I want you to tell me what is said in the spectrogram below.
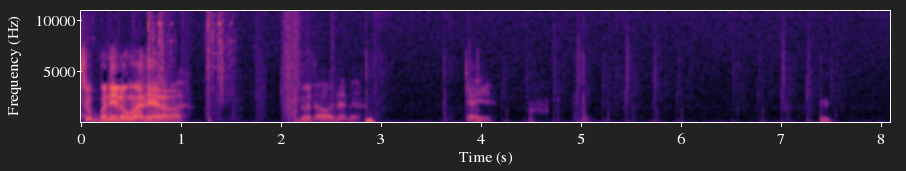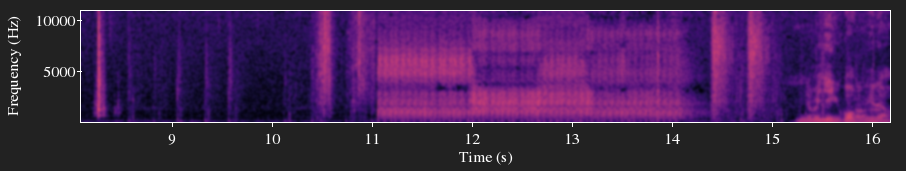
ชุบบันนี้ลงมาเท่าไหร่วะโดดเอาได้อน่ะใจมันจะมายิงผมนี่แล้ว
